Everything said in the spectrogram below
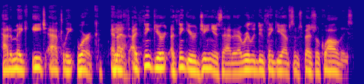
how to make each athlete work. And yeah. I, I think you're, I think you're a genius at it. I really do think you have some special qualities.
